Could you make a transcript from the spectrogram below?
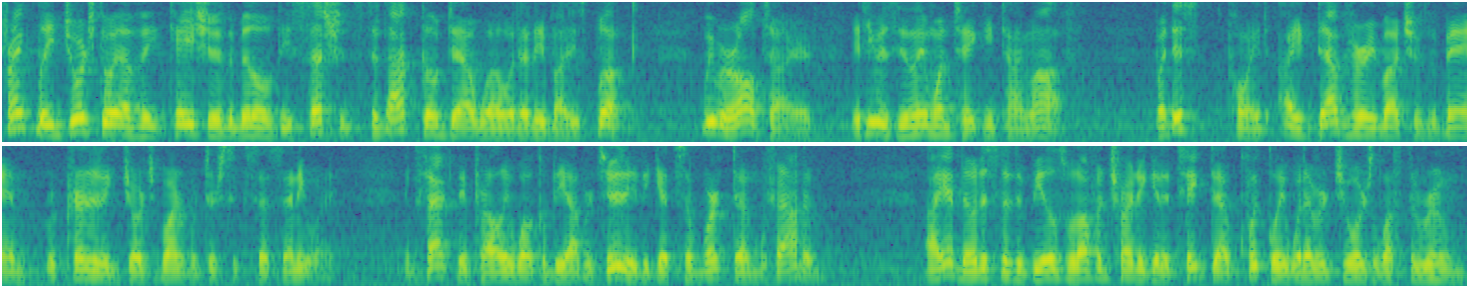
Frankly, George going on vacation in the middle of these sessions did not go down well with anybody's book. We were all tired, yet he was the only one taking time off. By this point, I doubt very much if the band were crediting George Martin with their success anyway. In fact, they probably welcomed the opportunity to get some work done without him. I had noticed that the Beatles would often try to get a takedown quickly whenever George left the room.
